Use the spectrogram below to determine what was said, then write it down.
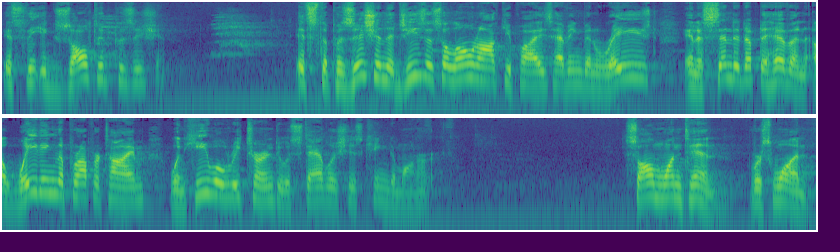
It's the exalted position. It's the position that Jesus alone occupies, having been raised and ascended up to heaven, awaiting the proper time when he will return to establish his kingdom on earth. Psalm 110, verse 1,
